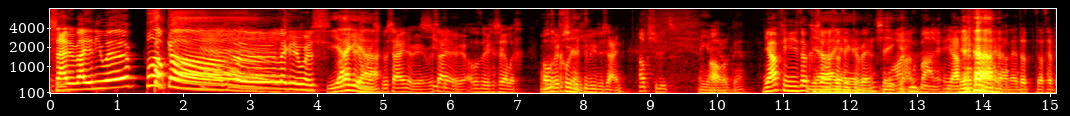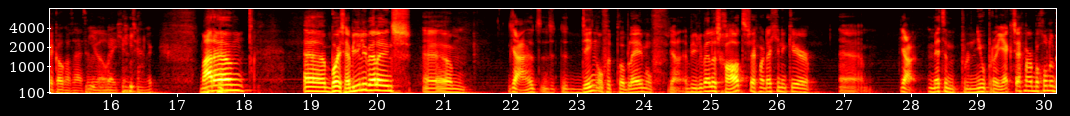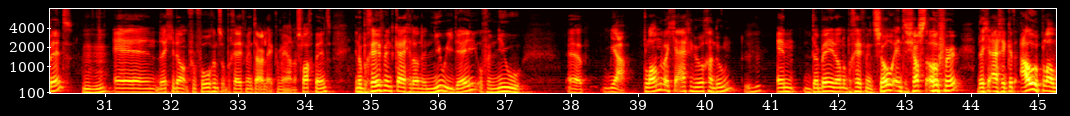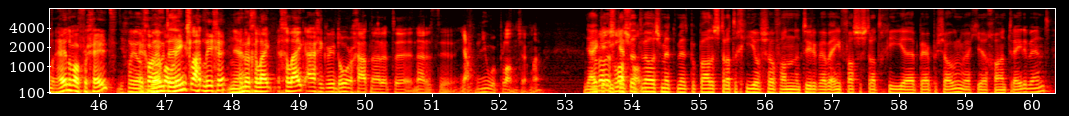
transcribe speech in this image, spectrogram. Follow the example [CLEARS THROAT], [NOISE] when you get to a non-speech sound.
Zijn weer bij een nieuwe podcast! Lekker jongens. Ja, lekker ja. jongens. We zijn er weer. We zijn er er. weer. Altijd weer gezellig. Altijd weer goed 100%. dat jullie er zijn. absoluut. En jij Oh. ook, hè? Ja, vind je het ook Ja, gezellig dat ja, ik ja, er ben? zeker. Het moet maar, hè. Ja, [LAUGHS] Ja. moet maar. ja nee, dat, dat heb ik ook altijd. Een beetje [LAUGHS] natuurlijk. Maar ehm, eh, boys, hebben jullie wel eens ehm, ja, het, het, het ding of het probleem, of ja, hebben jullie wel eens gehad, zeg maar, dat je een keer ehm, ja, met een pro- nieuw project zeg maar, begonnen bent? Mhm. En dat je dan vervolgens op een gegeven moment daar lekker mee aan de slag bent. En op een gegeven moment krijg je dan een nieuw idee of een nieuw eh, ja, plan wat je eigenlijk wil gaan doen. Mhm. En daar ben je dan op een gegeven moment zo enthousiast over dat je eigenlijk het oude plan helemaal vergeet. Je En gewoon helemaal links laat liggen. Ja. En dan gelijk, gelijk eigenlijk weer doorgaat naar het, eh, naar het eh, ja, nieuwe plan, zeg maar. Ja, ik, ik heb dat wel eens met, met bepaalde strategieën of zo. Van natuurlijk, we hebben één vaste strategie eh, per persoon, wat je gewoon aan het traden bent.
